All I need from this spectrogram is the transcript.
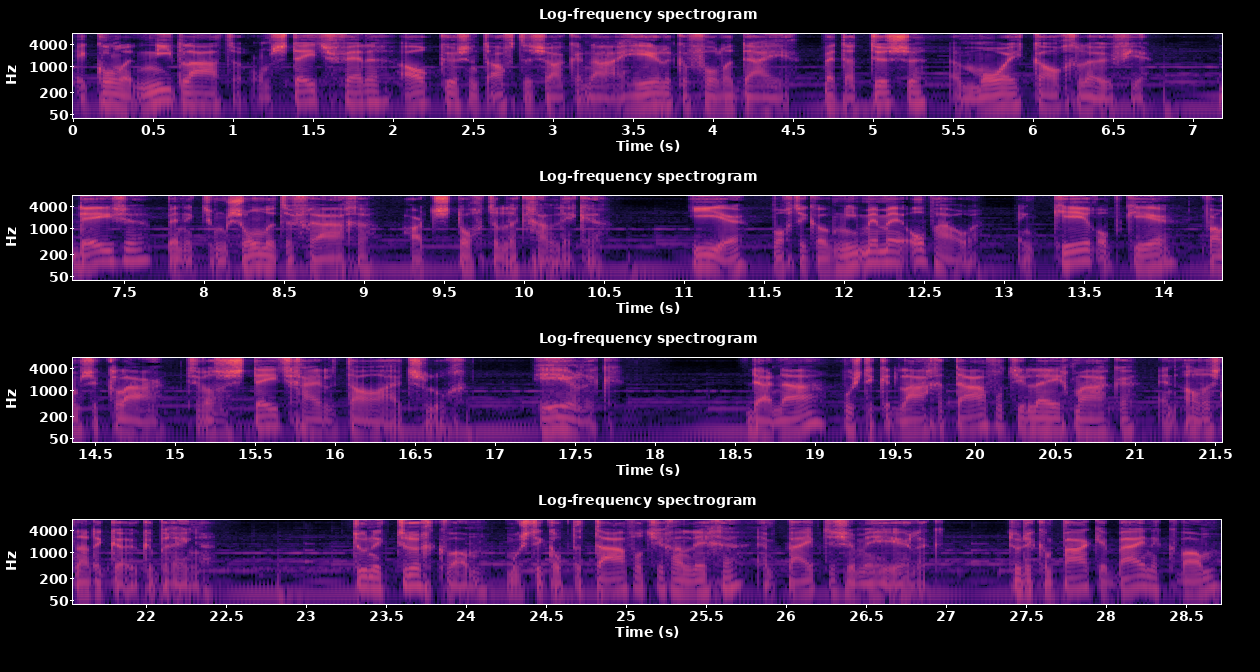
Ik kon het niet laten om steeds verder al kussend af te zakken naar haar heerlijke volle dijen, met daartussen een mooi kal gleufje. Deze ben ik toen zonder te vragen hartstochtelijk gaan likken. Hier mocht ik ook niet meer mee ophouden. En keer op keer kwam ze klaar, terwijl ze steeds geile taal uitsloeg. Heerlijk. Daarna moest ik het lage tafeltje leegmaken en alles naar de keuken brengen. Toen ik terugkwam, moest ik op het tafeltje gaan liggen en pijpte ze me heerlijk. Toen ik een paar keer bijna kwam,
